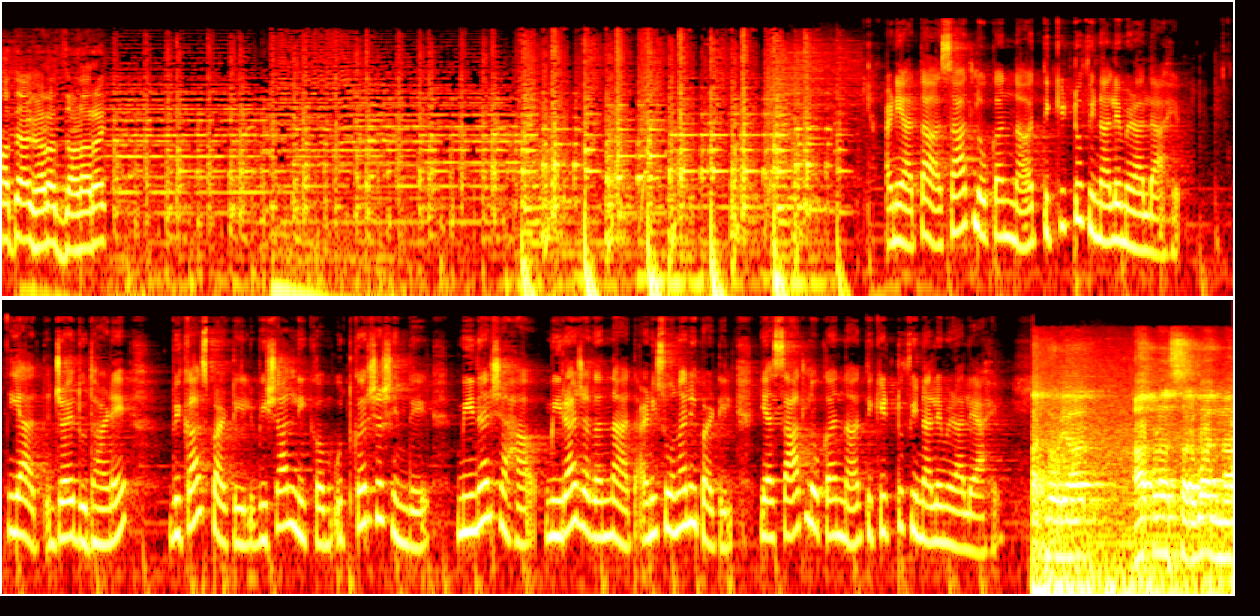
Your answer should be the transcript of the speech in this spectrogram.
आता या घरात जाणार आहे. आणि आता सात लोकांना तिकीट टू फिनाले मिळालं आहे. यात जय दुधाणे विकास पाटील विशाल निकम उत्कर्ष शिंदे मीनल शहा मीरा जगन्नाथ आणि सोनाली पाटील या सात लोकांना तिकीट टू फिनाले मिळाले आहे. आठवड्यात आपणा सर्वांना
